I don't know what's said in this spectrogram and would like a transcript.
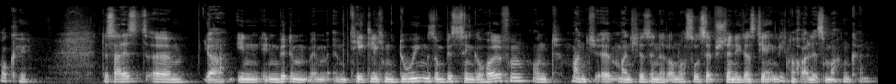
okay. Das heißt, ähm, ja, ihnen, ihnen wird im, im, im, täglichen Doing so ein bisschen geholfen und manch, äh, manche sind halt auch noch so selbstständig, dass die eigentlich noch alles machen können.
